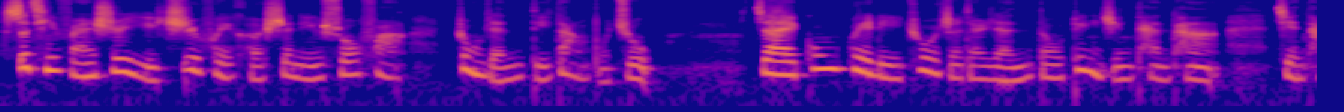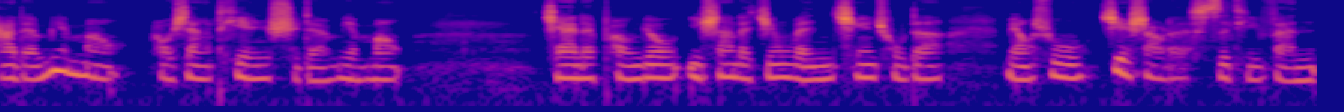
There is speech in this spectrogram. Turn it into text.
斯提凡是以智慧和圣灵说话。众人抵挡不住，在公会里坐着的人都定睛看他，见他的面貌好像天使的面貌。亲爱的朋友，以上的经文清楚的描述介绍了斯提凡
